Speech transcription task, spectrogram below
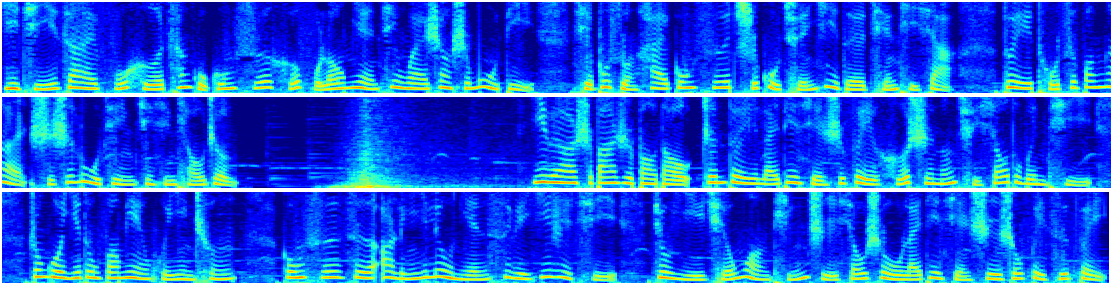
以及在符合参股公司和府捞面境外上市目的且不损害公司持股权益的前提下，对投资方案实施路径进行调整。一月二十八日报道，针对来电显示费何时能取消的问题，中国移动方面回应称，公司自二零一六年四月一日起就已全网停止销售来电显示收费资费。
